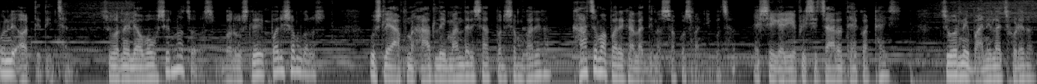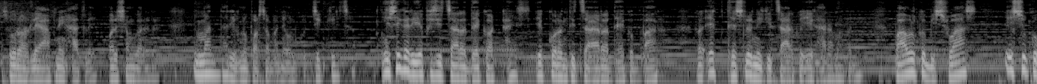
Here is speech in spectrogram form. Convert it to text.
उनले अर्थ दिन्छन्। चोर्नेले अब उसले नचोरोस् बरु उसले परिश्रम गरोस्। उसले आफ्नो हातले इमान्दारी साथ परिश्रम गरेर खाँचोमा परेकालाई दिन सकोस् भनिएको छ। यसै गरी एफिसी चार अध्यायको अठाइस चोर्ने बानीलाई छोडेर चोरहरूले आफ्नै हातले परिश्रम गरेर इमान्दारी हुनुपर्छ भन्ने उनको जिकिर छ। यसै गरी एफिसी चार अध्यायको अठाइस एक कोरन्ती चार अध्यायको बाह्र र एक थेस्लोनिकी चारको एघारमा पनि पावलको विश्वास यसुको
